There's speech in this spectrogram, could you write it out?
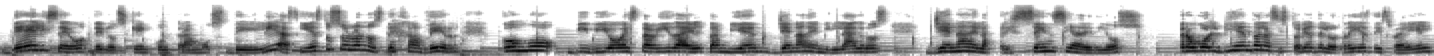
de Eliseo de los que encontramos de Elías. Y esto solo nos deja ver cómo vivió esta vida él también, llena de milagros, llena de la presencia de Dios. Pero volviendo a las historias de los reyes de Israel,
